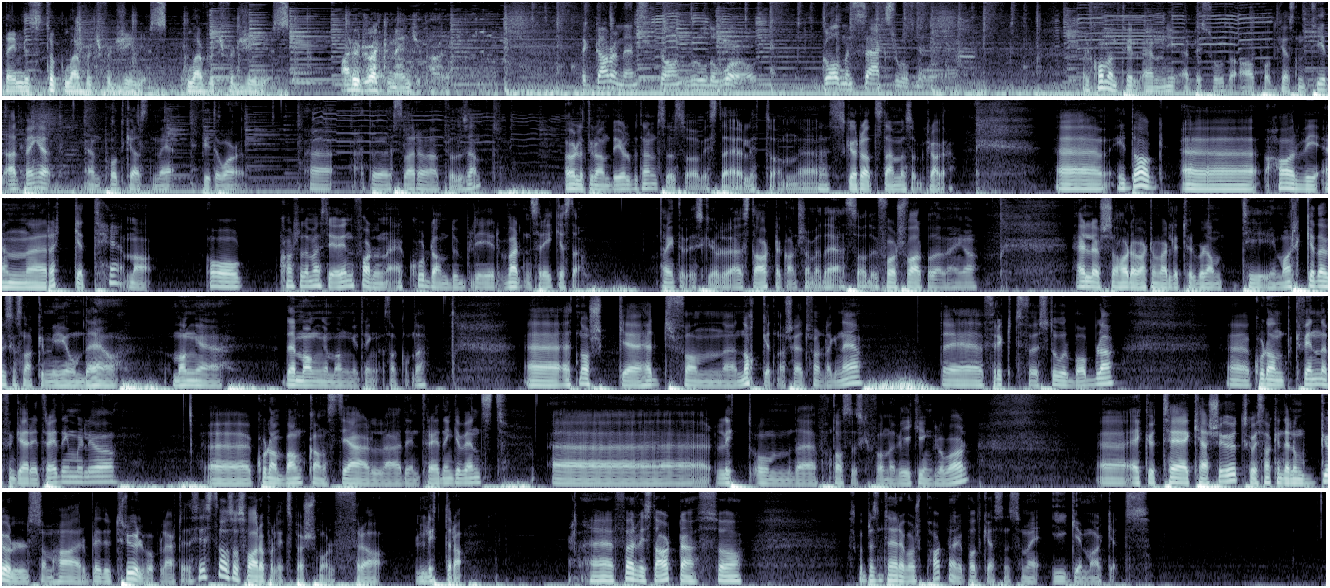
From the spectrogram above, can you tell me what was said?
They mistook leverage for genius. Leverage for genius. I would recommend Japan. The governments don't rule the world. Goldman Sachs rules the world. Velkommen til en ny episode av podkasten 'Tid er penger', en podkast med Peter Warren. Eh, Jeg heter Sverre og er produsent. Ørlite grann bihulebetennelse, så hvis det er litt sånn uh, skurrete stemme, så beklager jeg. Eh, I dag eh, har vi en rekke tema, og kanskje det mest iøynefallende er hvordan du blir verdens rikeste. Tenkte vi skulle starte kanskje med det, så du får svar på det med en gang. Ellers så har det vært en veldig turbulent tid i markedet. Vi skal snakke mye om det, og mange, det er mange, mange ting å snakke om der. Eh, et norsk eh, hedgefond, eh, nok et norsk hedgefond legger ned. Det er frykt for stor boble. Hvordan kvinner fungerer i tradingmiljøet. Eh, hvordan bankene stjeler din tradinggevinst. Uh, litt om det fantastiske fondet Viking Global. EQT cash ut. Skal vi snakke en del om gull, som har blitt utrolig populært i det siste, og så svare på litt spørsmål fra lyttere. før vi starter, så skal jeg presentere vår partner i podkasten, som er IG Markets.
